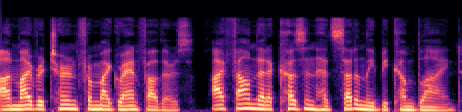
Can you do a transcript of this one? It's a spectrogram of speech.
On my return from my grandfather's, I found that a cousin had suddenly become blind.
